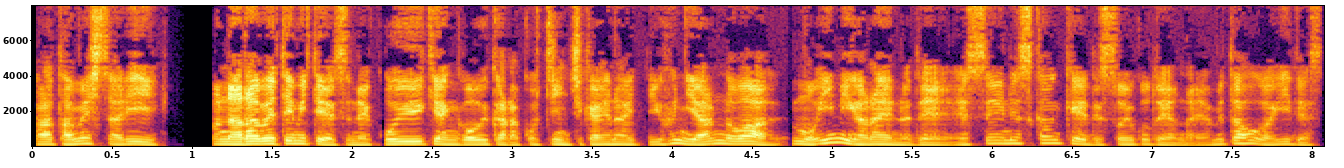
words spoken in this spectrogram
ら試したり、まあ、並べてみてですね、こういう意見が多いからこっちに違いないっていうふうにやるのはもう意味がないので、SNS 関係でそういうことやるのはやめた方がいいです。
